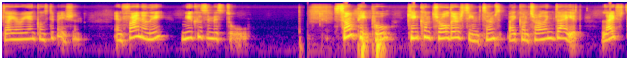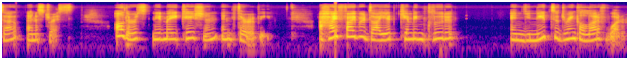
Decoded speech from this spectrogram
diarrhea and constipation, and finally, mucus in the stool. Some people can control their symptoms by controlling diet, lifestyle, and stress. Others need medication and therapy. A high fiber diet can be included, and you need to drink a lot of water.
